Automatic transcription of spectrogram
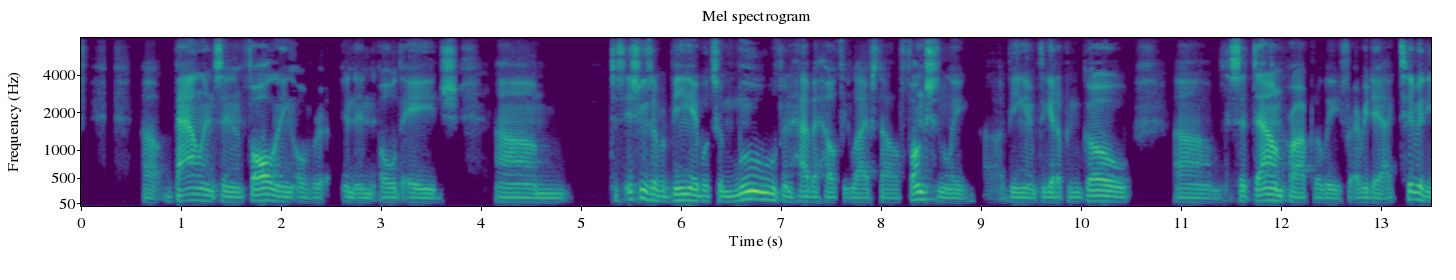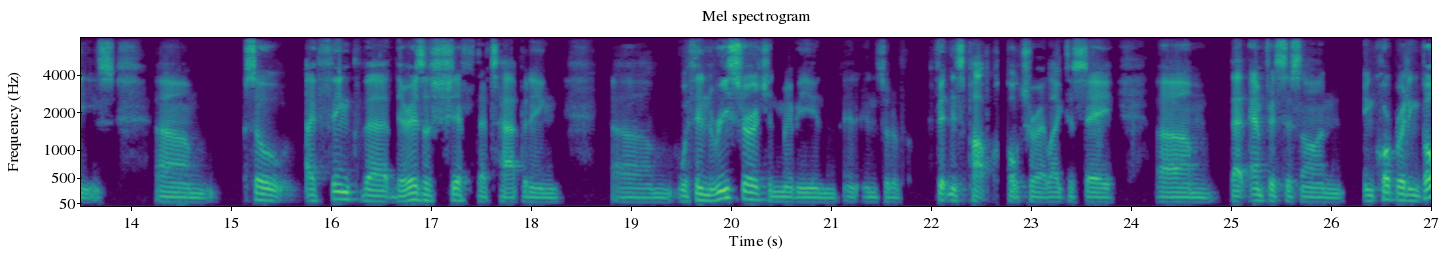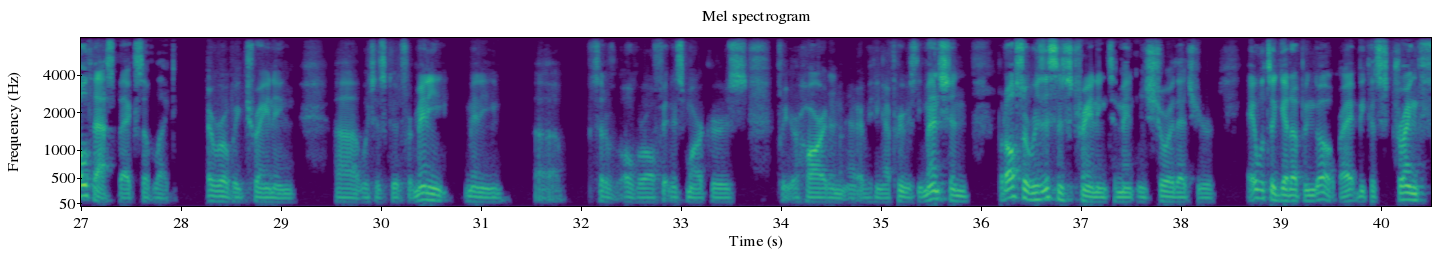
uh, balance and falling over in, in old age um, just issues of being able to move and have a healthy lifestyle functionally, uh, being able to get up and go, um, to sit down properly for everyday activities. Um, so I think that there is a shift that's happening um, within research and maybe in, in, in, sort of fitness pop culture. I like to say um, that emphasis on incorporating both aspects of like aerobic training, uh, which is good for many many uh, sort of overall fitness markers for your heart and everything I previously mentioned, but also resistance training to ensure that you're able to get up and go, right? Because strength,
